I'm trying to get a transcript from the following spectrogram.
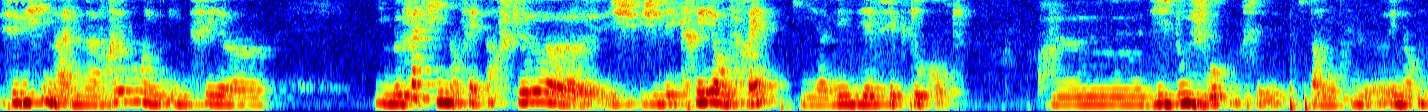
Celui-ci, il m'a vraiment, il, me fait... Euh, il me fascine en fait, parce que euh, je, je l'ai créé en frais, qui avait une DLC plutôt courte de 10-12 jours, c'est pas non plus euh, énorme.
